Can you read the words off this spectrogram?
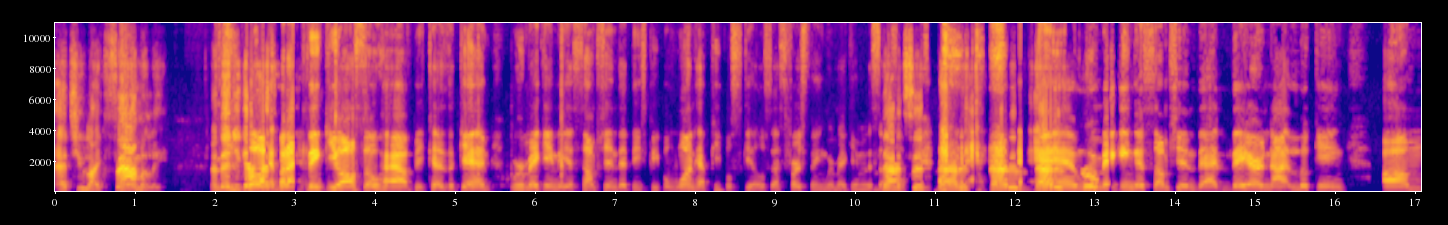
at you like family and then you got well, that- but I think you also have because again, we're making the assumption that these people one have people skills. That's first thing we're making assumption. that's it that is that is that is and true. we're making assumption that they're not looking um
